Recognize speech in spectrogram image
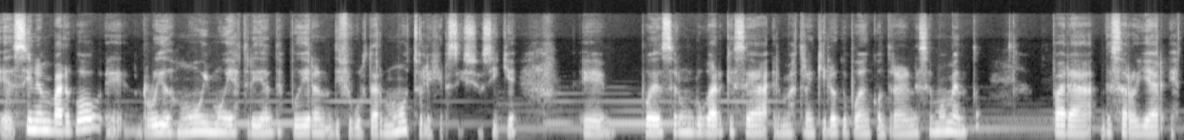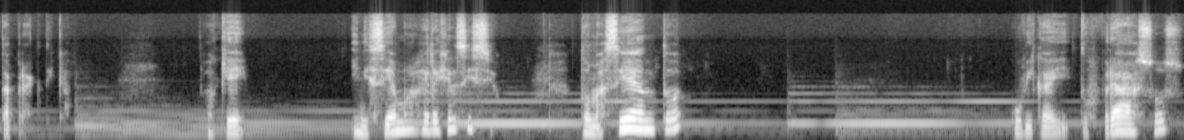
eh, sin embargo, eh, ruidos muy, muy estridentes pudieran dificultar mucho el ejercicio, así que eh, puede ser un lugar que sea el más tranquilo que pueda encontrar en ese momento para desarrollar esta práctica. Ok, iniciemos el ejercicio. Toma asiento. Ubica ahí tus brazos,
